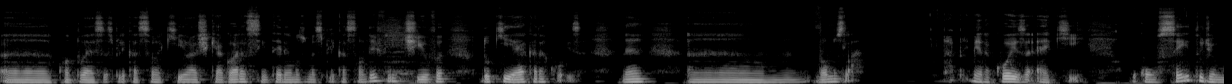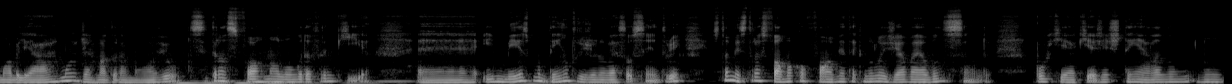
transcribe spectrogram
uh, quanto essa explicação aqui. Eu acho que agora sim teremos uma explicação definitiva do que é cada coisa. Né? Uh, vamos lá. A primeira coisa é que o conceito de mobile armor, de armadura móvel, se transforma ao longo da franquia. É, e mesmo dentro de Universal Century, isso também se transforma conforme a tecnologia vai avançando. Porque aqui a gente tem ela num. num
